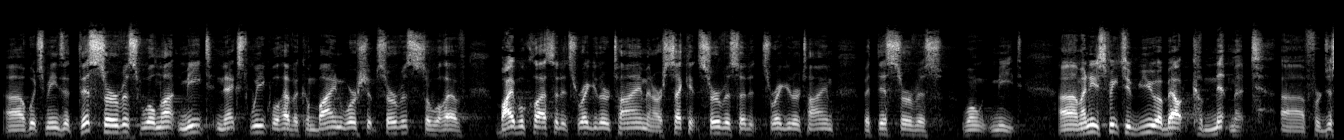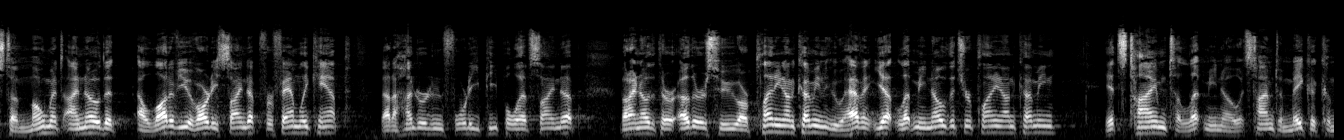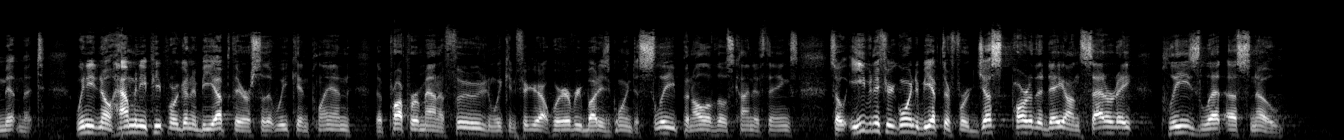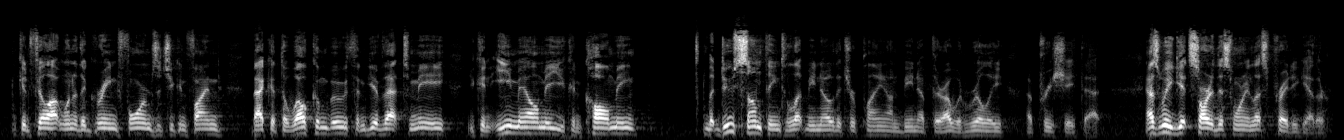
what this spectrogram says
uh, which means that this service will not meet next week. We'll have a combined worship service, so we'll have Bible class at its regular time and our second service at its regular time, but this service won't meet. Um, I need to speak to you about commitment uh, for just a moment. I know that a lot of you have already signed up for family camp. About 140 people have signed up. But I know that there are others who are planning on coming who haven't yet let me know that you're planning on coming. It's time to let me know. It's time to make a commitment. We need to know how many people are going to be up there so that we can plan the proper amount of food and we can figure out where everybody's going to sleep and all of those kind of things. So even if you're going to be up there for just part of the day on Saturday, please let us know. You can fill out one of the green forms that you can find back at the welcome booth and give that to me. You can email me, you can call me, but do something to let me know that you're planning on being up there. I would really appreciate that. As we get started this morning, let's pray together.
